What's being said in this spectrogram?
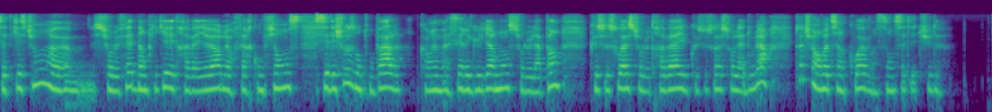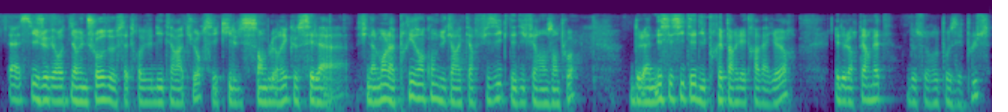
Cette question euh, sur le fait d'impliquer les travailleurs, de leur faire confiance, c'est des choses dont on parle quand même assez régulièrement sur le lapin, que ce soit sur le travail ou que ce soit sur la douleur. Toi, tu en retiens quoi, Vincent, de cette étude? Euh, si je vais retenir une chose de cette revue de littérature, c'est qu'il semblerait que c'est finalement la prise en compte du caractère physique des différents emplois, de la nécessité d'y préparer les travailleurs et de leur permettre de se reposer plus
